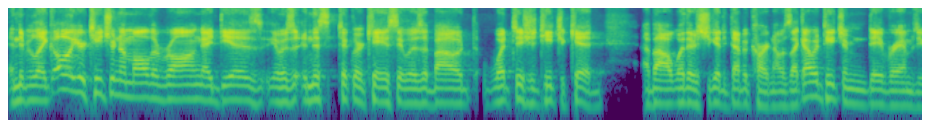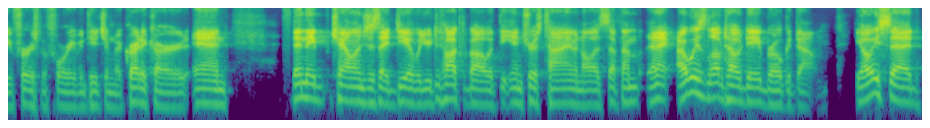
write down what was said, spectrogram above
and they'd be like, "Oh, you're teaching them all the wrong ideas." It was in this particular case, it was about what you should teach a kid about whether she get a debit card. And I was like, I would teach him Dave Ramsey first before even teach him the credit card. And then they challenged this idea what you talked about with the interest time and all that stuff. and I, I always loved how Dave broke it down. He always said,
